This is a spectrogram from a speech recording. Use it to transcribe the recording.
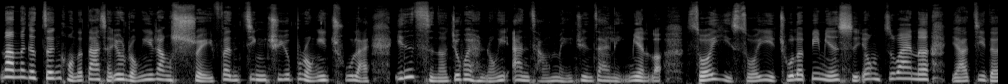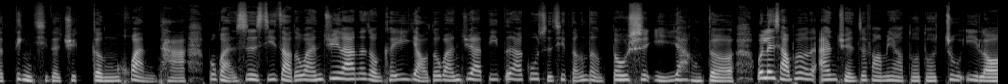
那那个针孔的大小又容易让水分进去，又不容易出来，因此呢，就会很容易暗藏霉菌在里面了。所以，所以除了避免使用之外呢，也要记得定期的去更换它。不管是洗澡的玩具啦，那种可以咬的玩具啊，滴的啊，固齿器等等，都是是。一样的，为了小朋友的安全，这方面要多多注意喽。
